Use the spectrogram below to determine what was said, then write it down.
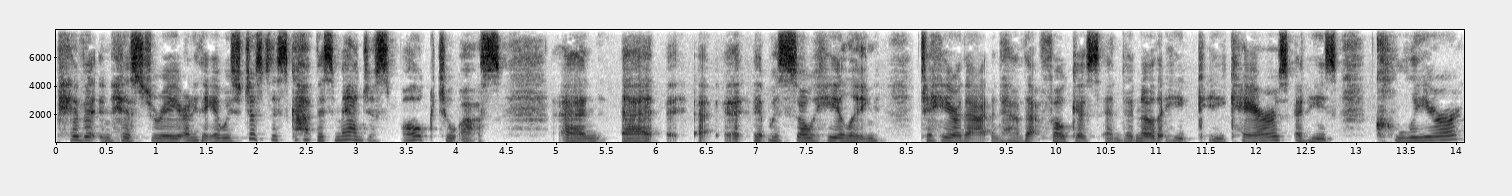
pivot in history or anything. It was just this God, this man just spoke to us, and uh, uh it was so healing to hear that and have that focus and to know that he he cares and he's clear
